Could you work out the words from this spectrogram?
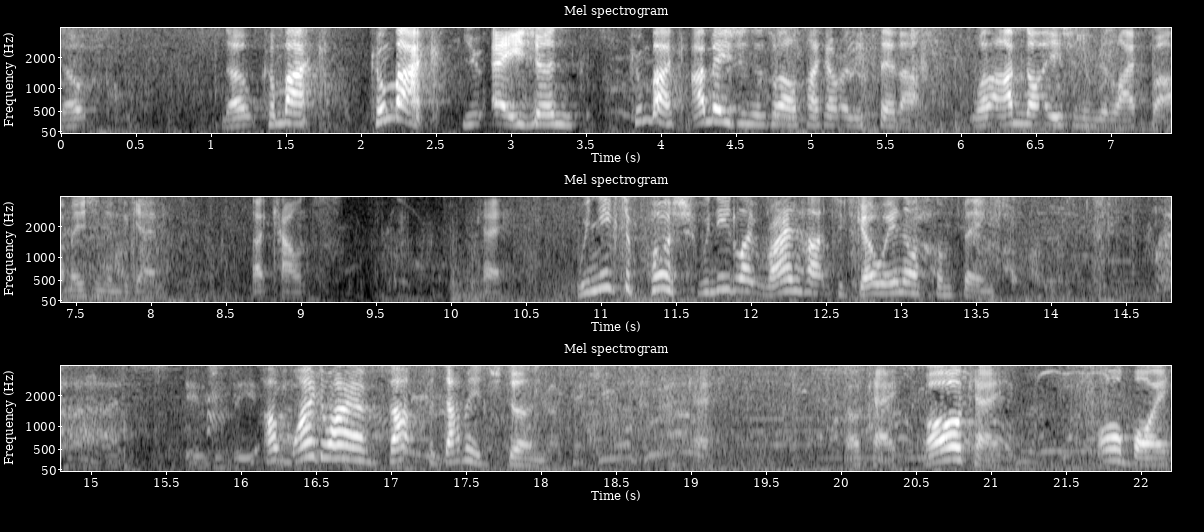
Nope. Nope, come back! Come back, you Asian! Come back. I'm Asian as well, so I can't really say that. Well, I'm not Asian in real life, but I'm Asian in the game. That counts. Okay. We need to push. We need, like, Reinhardt to go in or something. Uh, why do I have that for damage done? Okay. Okay. Okay. Oh, boy.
